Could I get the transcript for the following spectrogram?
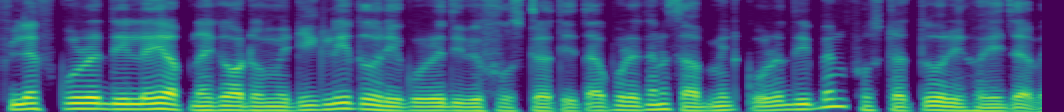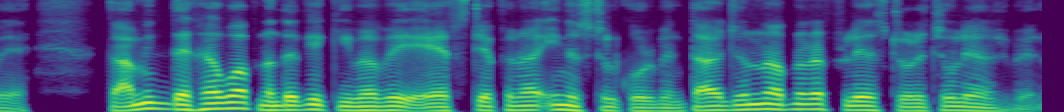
ফিল আপ করে দিলেই আপনাকে অটোমেটিকলি তৈরি করে দিবে পোস্টারটি। তারপর এখানে সাবমিট করে দিবেন, পোস্টার তৈরি হয়ে যাবে। তো আমি দেখাবো আপনাদেরকে কীভাবে অ্যাপসটি আপনারা ইনস্টল করবেন। তার জন্য আপনারা প্লে স্টোরে চলে আসবেন।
